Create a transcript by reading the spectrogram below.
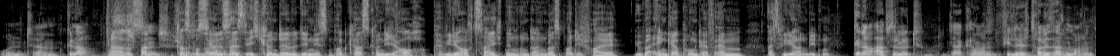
Und ähm, genau, das ah, ist das, spannend. Das wusste ich Das heißt, ich könnte mit dem nächsten Podcast könnte ich auch per Video aufzeichnen und dann bei Spotify über anchor.fm als Video anbieten. Genau, absolut. Da kann man viele tolle Sachen machen.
